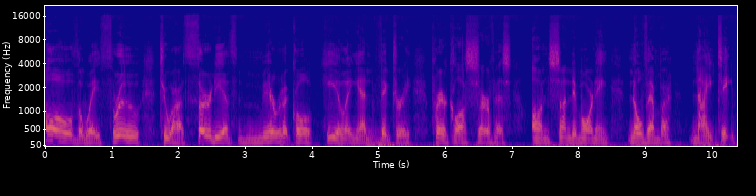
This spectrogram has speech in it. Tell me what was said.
all the way through to our 30th miracle healing and victory prayer cloth service on Sunday morning, November 19th.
